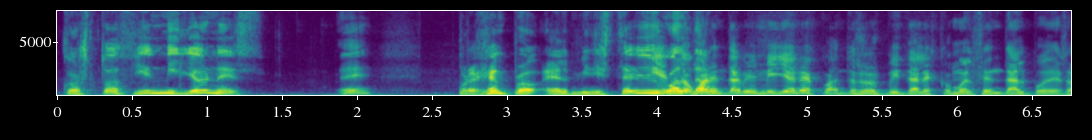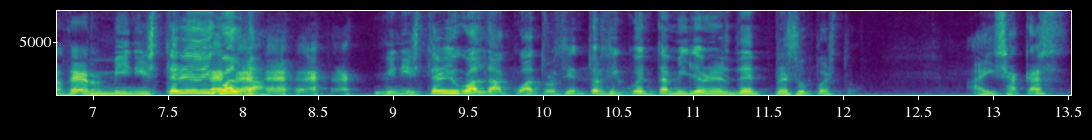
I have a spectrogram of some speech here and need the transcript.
costó 100 millones. ¿eh? Por ejemplo, el Ministerio de Igualdad. 140.000 millones, ¿cuántos hospitales como el Zendal puedes hacer? Ministerio de Igualdad. Ministerio de Igualdad, 450 millones de presupuesto. Ahí sacas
